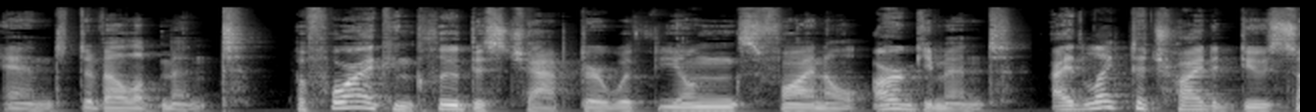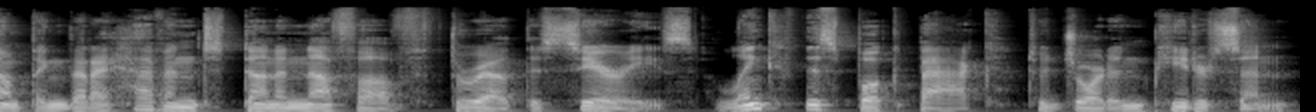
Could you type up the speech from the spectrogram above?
and development. Before I conclude this chapter with Jung's final argument, I'd like to try to do something that I haven't done enough of throughout this series link this book back to Jordan Peterson.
